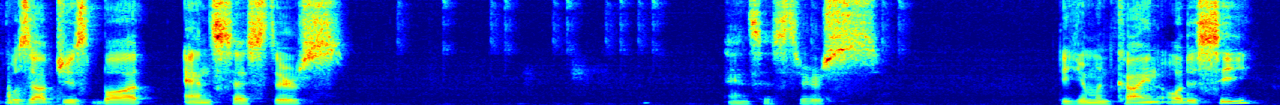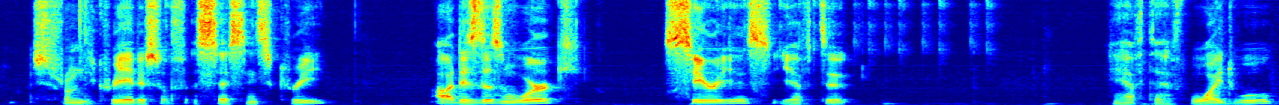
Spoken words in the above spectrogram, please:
was up just bought Ancestors. Ancestors. The Humankind Odyssey. From the creators of Assassin's Creed. Oh, this doesn't work? Serious? You have to... You have to have white wool?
